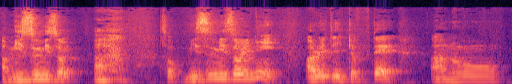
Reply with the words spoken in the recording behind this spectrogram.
あ湖沿いあ、そう。湖沿いに歩いていきよってあのー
